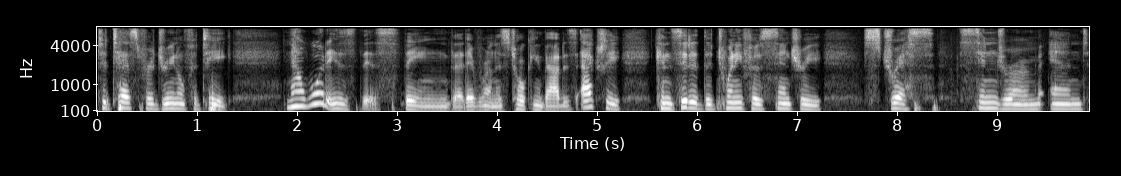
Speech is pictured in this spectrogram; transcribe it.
to test for adrenal fatigue. Now, what is this thing that everyone is talking about? It's actually considered the 21st century stress syndrome. And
